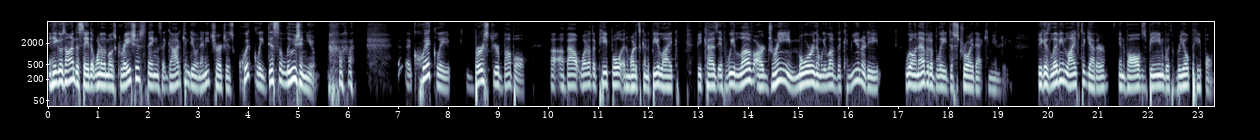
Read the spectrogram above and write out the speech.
And he goes on to say that one of the most gracious things that God can do in any church is quickly disillusion you, quickly burst your bubble uh, about what other people and what it's going to be like. Because if we love our dream more than we love the community, we'll inevitably destroy that community. Because living life together involves being with real people,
